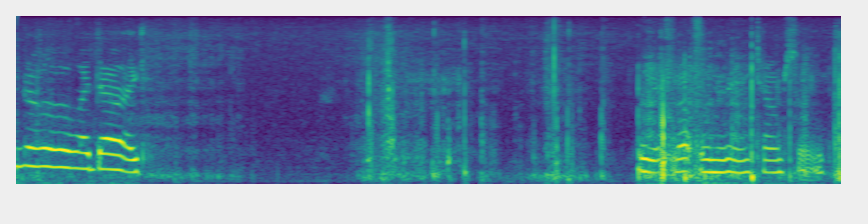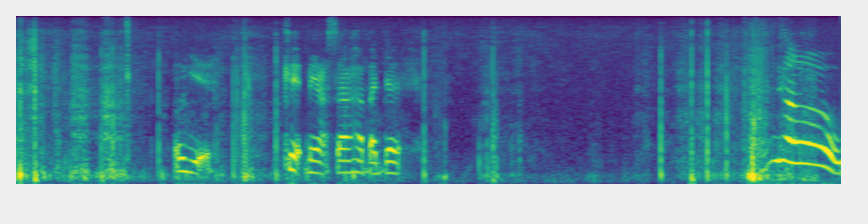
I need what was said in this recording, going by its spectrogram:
No, Died. We are not winning anytime soon. Oh yeah. Kept oh me outside, how about that? No!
